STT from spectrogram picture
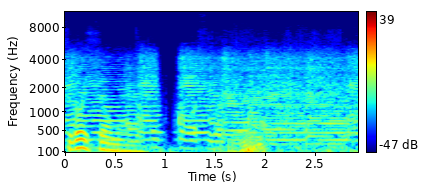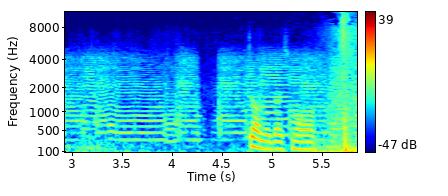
すごいっすよね。じゃあお願いします。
